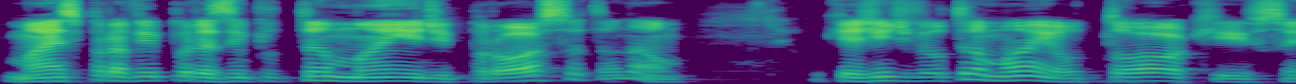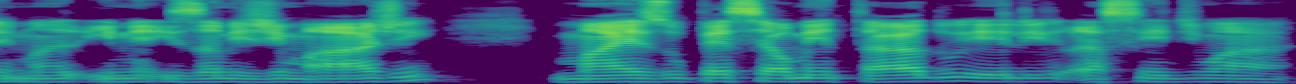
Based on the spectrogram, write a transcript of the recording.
Mas para ver, por exemplo, o tamanho de próstata, não. O que a gente vê é o tamanho, o toque, são exames de imagem, mas o PSA aumentado, ele acende uma,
